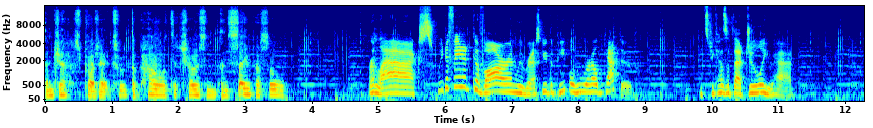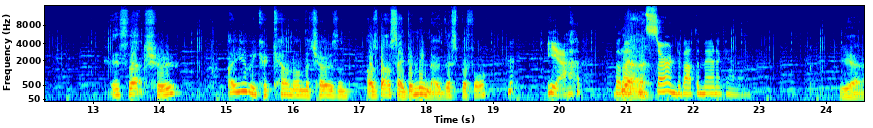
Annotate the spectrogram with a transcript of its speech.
Angelus project with the power of the Chosen and save us all. Relax. We defeated Kvar and we rescued the people who were held captive. It's because of that jewel you had. Is that true? I knew we could count on the Chosen. I was about to say, didn't we know this before? Yeah, but Yeah. I'm concerned about the mana cannon. Yeah,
